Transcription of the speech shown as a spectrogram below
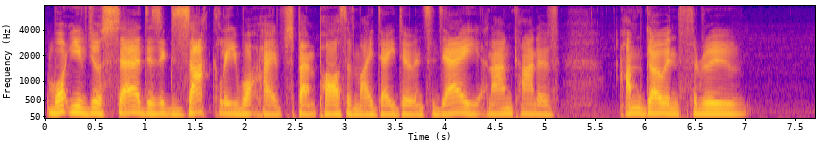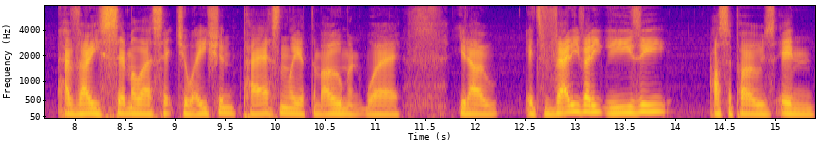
what you've just said is exactly what I've spent part of my day doing today and I'm kind of I'm going through a very similar situation personally at the moment where you know, it's very, very easy, I suppose, in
